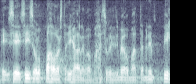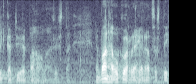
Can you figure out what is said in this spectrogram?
Ei, se ei siis ollut paholaista ihaileva, vaan se oli nimenomaan tämmöinen pilkkatyö paholaisesta. Vanha ukonräjä ratsasti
